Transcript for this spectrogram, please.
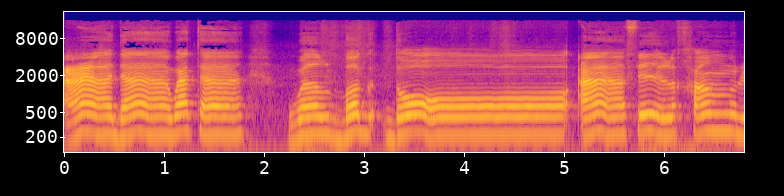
العداوة والبغضاء. في الخمر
